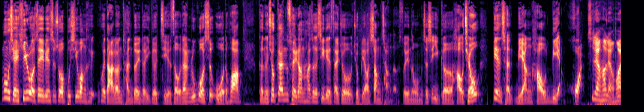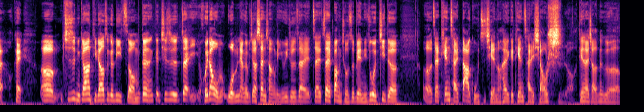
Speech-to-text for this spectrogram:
目前 Hero 这一边是说不希望会会打乱团队的一个节奏。但如果是我的话，可能就干脆让他这个系列赛就就不要上场了。所以呢，我们这是一个好球变成两好两坏，是两好两坏。OK。呃，其实你刚刚提到这个例子哦，我们跟跟其实，在回到我们我们两个比较擅长领域，就是在在在棒球这边，你如果记得。呃，在天才大谷之前呢，还有一个天才小史哦，天才小那个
